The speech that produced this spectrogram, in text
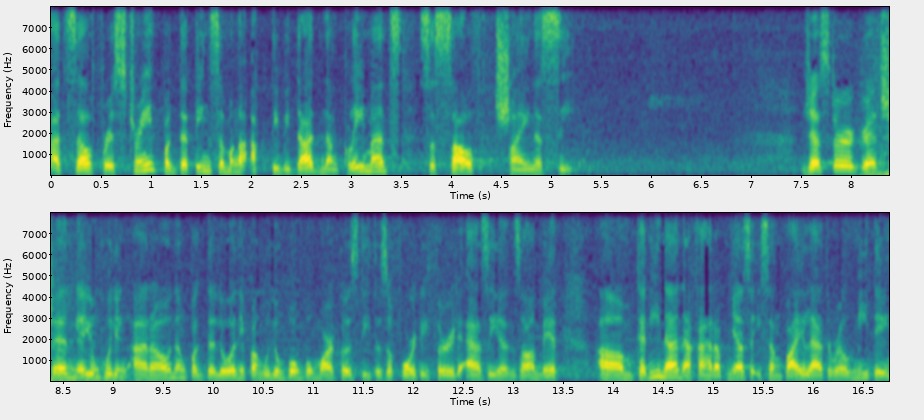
at self-restraint pagdating sa mga aktibidad ng claimants sa South China Sea. Jester Gretchen, ngayong huling araw ng pagdalo ni Pangulong Bongbong Marcos dito sa 43rd ASEAN Summit, um, kanina nakaharap niya sa isang bilateral meeting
